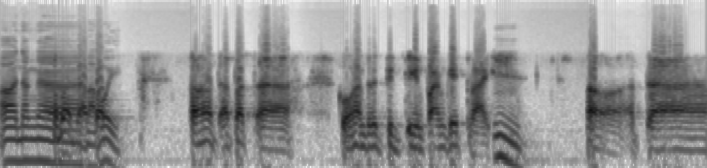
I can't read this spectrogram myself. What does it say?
ah, ng ah, Aba, dapat. baboy. Ah, dapat ah, kung 150 yung farm gate price, Mm. Oo, at ah,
